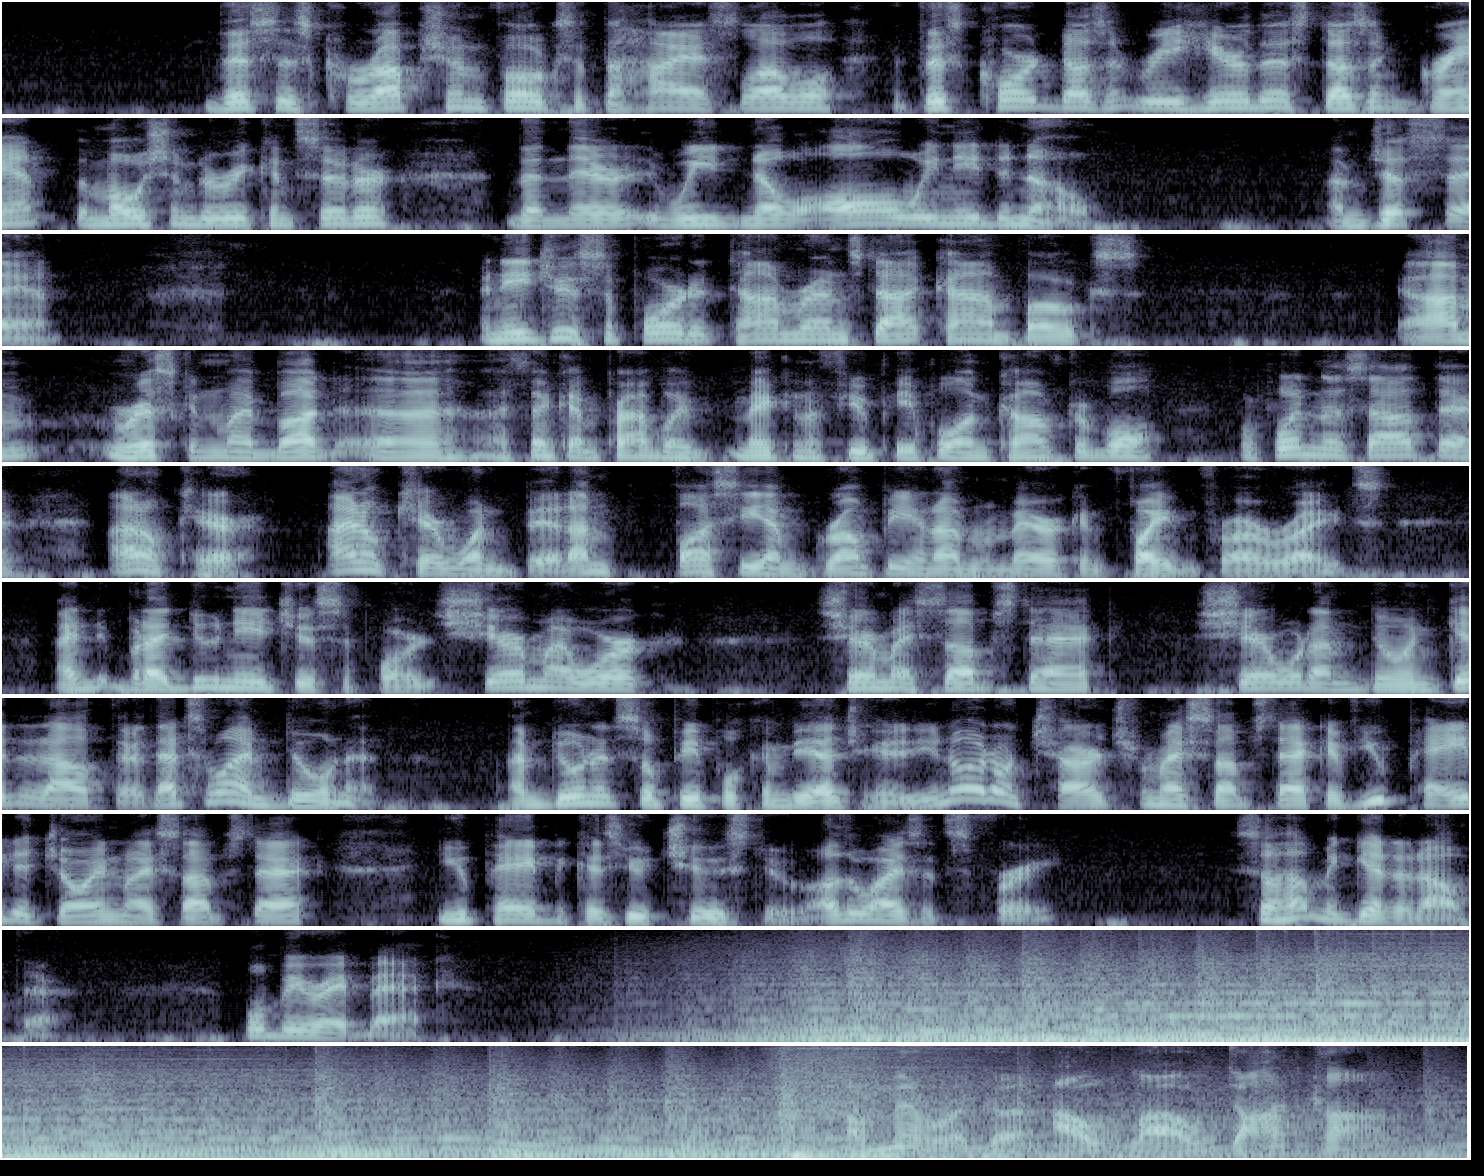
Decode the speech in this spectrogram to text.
This is corruption, folks, at the highest level. If this court doesn't rehear this, doesn't grant the motion to reconsider, then there we know all we need to know. I'm just saying. I need your support at tomrenz.com, folks. I'm risking my butt. Uh, I think I'm probably making a few people uncomfortable. We're putting this out there. I don't care. I don't care one bit. I'm fussy, I'm grumpy, and I'm American fighting for our rights. I, but I do need your support. Share my work, share my Substack, share what I'm doing, get it out there. That's why I'm doing it. I'm doing it so people can be educated. You know, I don't charge for my Substack. If you pay to join my Substack, you pay because you choose to. Otherwise, it's free. So help me get it out there. We'll be right back. AmericaOutloud.com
